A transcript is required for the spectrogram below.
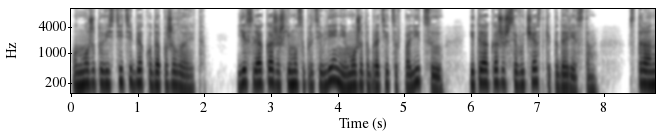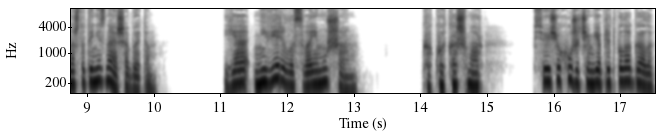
он может увести тебя куда пожелает. Если окажешь ему сопротивление, может обратиться в полицию, и ты окажешься в участке под арестом. Странно, что ты не знаешь об этом. Я не верила своим ушам. Какой кошмар! Все еще хуже, чем я предполагала.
